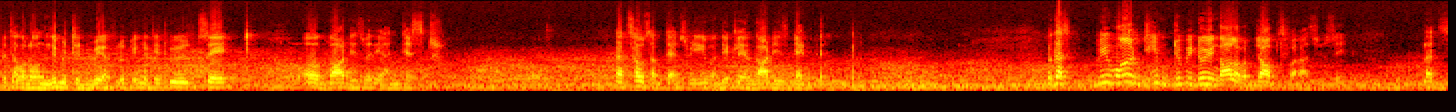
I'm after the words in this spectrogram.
with our own limited way of looking at it, we will say, oh, God is very unjust. That's how sometimes we even declare God is dead. because we want Him to be doing all our jobs for us, you see. That's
